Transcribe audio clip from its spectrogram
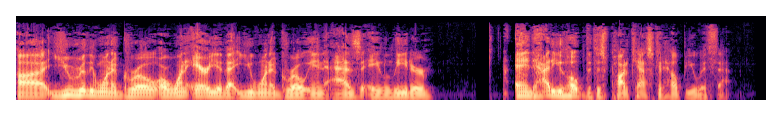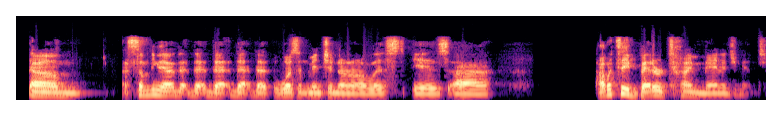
Uh, you really want to grow, or one area that you want to grow in as a leader, and how do you hope that this podcast could help you with that? Um, something that, that that that that wasn't mentioned on our list is uh, I would say better time management.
